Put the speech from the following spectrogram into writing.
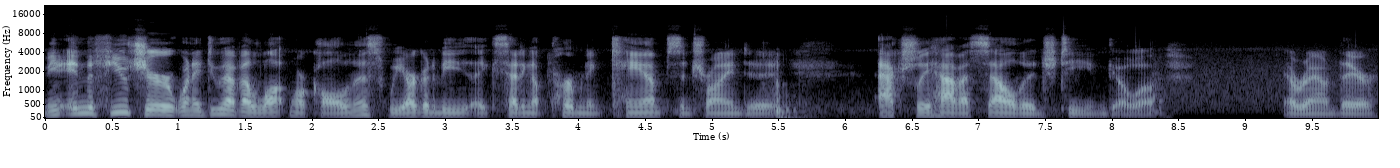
I mean, in the future, when I do have a lot more colonists, we are going to be like setting up permanent camps and trying to actually have a salvage team go up around there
